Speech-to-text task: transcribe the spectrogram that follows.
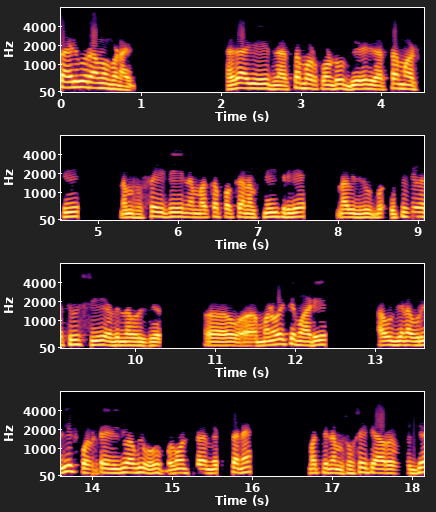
ಕಾಯಿಲೆಗೂ ರಾಮಬಣ ಇದೆ. ಹಾಗಾಗಿ ಇದನ್ನ ಅರ್ಥ ಮಾಡ್ಕೊಂಡು ಬೇರೆಯವ್ರಿಗೆ ಅರ್ಥ ಮಾಡಿಸಿ ನಮ್ಮ ಸೊಸೈಟಿ ನಮ್ಮ ಅಕ್ಕಪಕ್ಕ ನಮ್ಮ ಸ್ನೇಹಿತರಿಗೆ ನಾವು ಇದ್ರ ಉಪಯೋಗ ತಿಳಿಸಿ ಅದನ್ನ ಅವ್ರಿಗೆ ಮನವರಿಕೆ ಮಾಡಿ ಅವ್ರಿಗೆ ನಾವು ರಿಲೀಫ್ ಕೊಟ್ಟರೆ ನಿಜವಾಗ್ಲೂ ಭಗವಂತ ಮೆಚ್ತಾನೆ ಮತ್ತೆ ನಮ್ಮ ಸೊಸೈಟಿ ಆರೋಗ್ಯ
